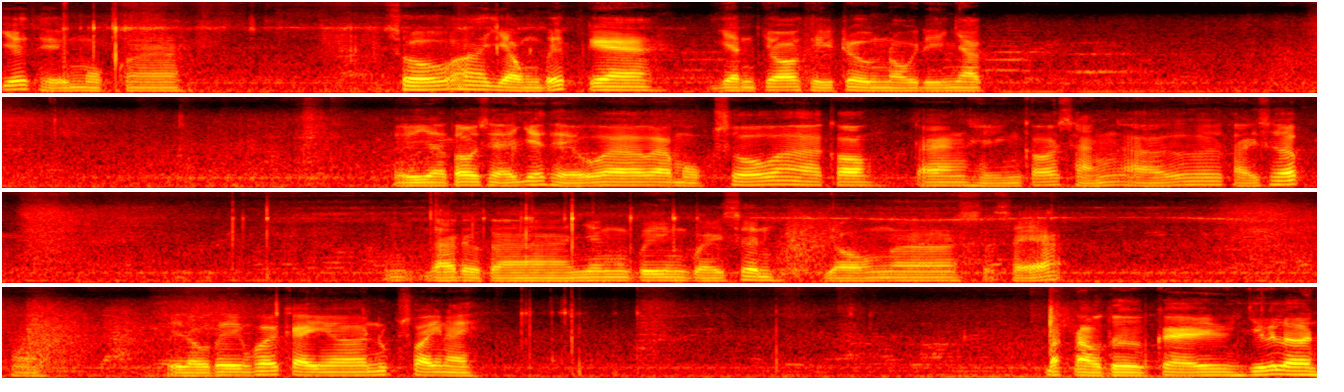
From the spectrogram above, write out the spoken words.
giới thiệu một à, số à, dòng bếp ga dành cho thị trường nội địa Nhật. Thì giờ tôi sẽ giới thiệu à, ra một số con đang hiện có sẵn ở tại shop. Đã được nhân viên vệ sinh dọn sạch sẽ thì đầu tiên với cây nút xoay này. Bắt đầu từ cây dưới lên.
